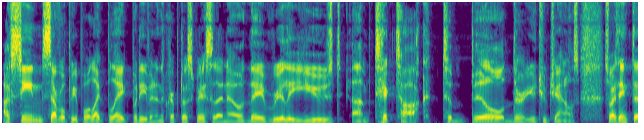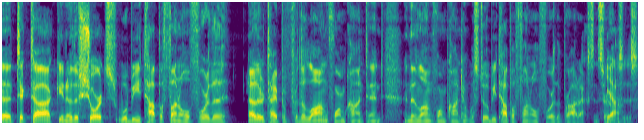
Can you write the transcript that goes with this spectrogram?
I've seen several people like Blake, but even in the crypto space that I know, they really used um, TikTok to build their YouTube channels. So I think the TikTok, you know, the shorts will be top of funnel for the other type of for the long form content, and then long form content will still be top of funnel for the products and services.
